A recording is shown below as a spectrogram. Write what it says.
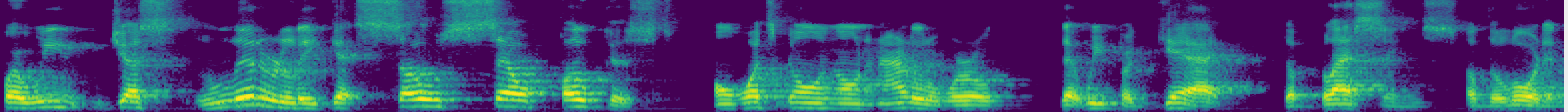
where we just literally get so self-focused on what's going on in our little world that we forget the blessings of the Lord. And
